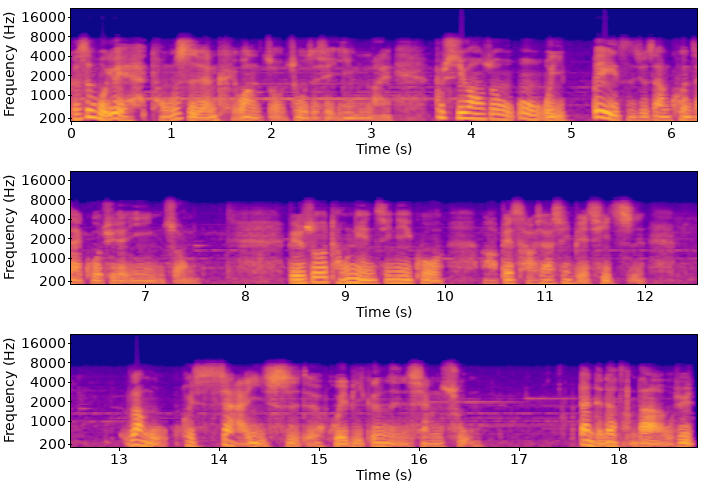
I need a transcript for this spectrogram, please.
可是我也同时很渴望走出这些阴霾，不希望说哦，我一辈子就这样困在过去的阴影中。比如说童年经历过啊被嘲笑性别气质，让我会下意识的回避跟人相处。但等到长大，我去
